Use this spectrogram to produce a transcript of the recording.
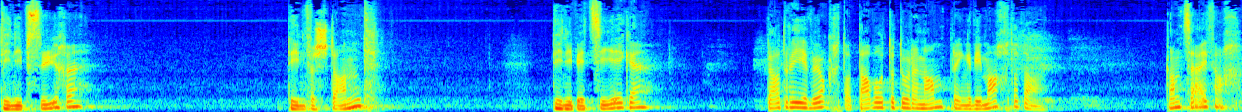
Deine Psyche, dein Verstand, deine Beziehungen. Da drin wirkt er. Da will er durcheinander bringen. Wie macht er das? Ganz einfach.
